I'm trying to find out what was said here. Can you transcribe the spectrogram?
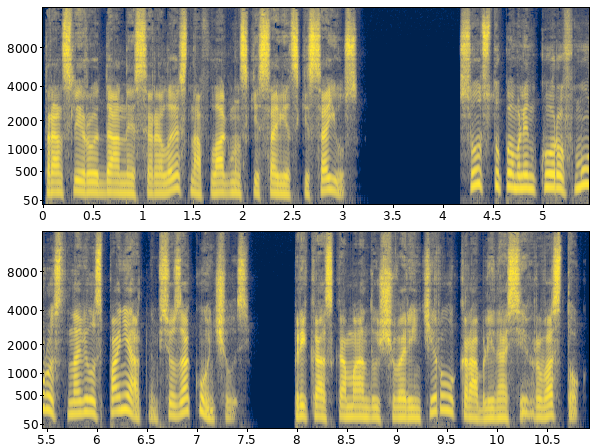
транслируя данные с РЛС на флагманский Советский Союз. С отступом линкоров Мура становилось понятным, все закончилось. Приказ командующего ориентировал корабли на северо-восток.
